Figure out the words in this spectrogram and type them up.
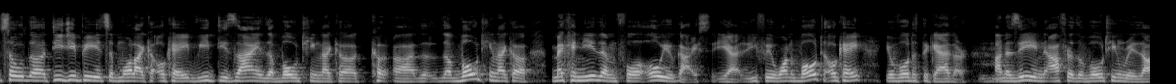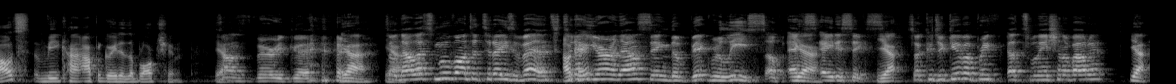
so the DGP is more like okay, we design the voting like a uh, the, the voting like a mechanism for all you guys. Yeah, if you want to vote, okay, you vote together, Mm-hmm. and then after the voting results, we can upgrade the blockchain. Yeah. Sounds very good. Yeah, so yeah. now let's move on to today's event. Today Okay. you're announcing the big release of x86. Yeah. Yeah. So could you give a brief explanation about it? Yeah.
